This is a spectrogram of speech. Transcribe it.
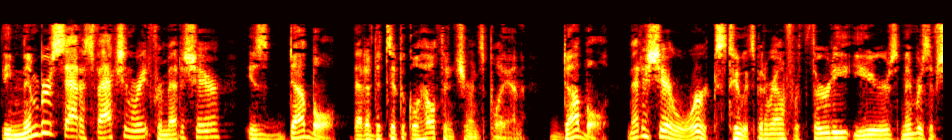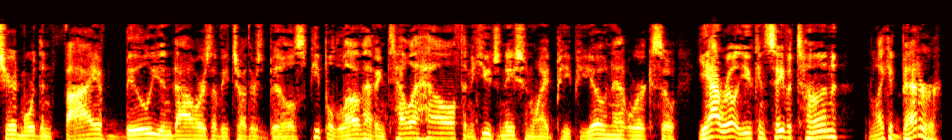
The member satisfaction rate for Medi-Share is double that of the typical health insurance plan. Double. Medi-Share works too. It's been around for 30 years. Members have shared more than $5 billion of each other's bills. People love having telehealth and a huge nationwide PPO network. So yeah, really, you can save a ton and like it better.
